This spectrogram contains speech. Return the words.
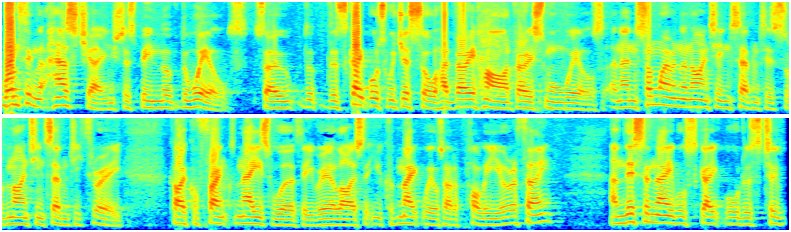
one thing that has changed has been the, the wheels. So the, the, skateboards we just saw had very hard, very small wheels. And then somewhere in the 1970s, sort of 1973, a guy called Frank Nasworthy realized that you could make wheels out of polyurethane. And this enables skateboarders to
